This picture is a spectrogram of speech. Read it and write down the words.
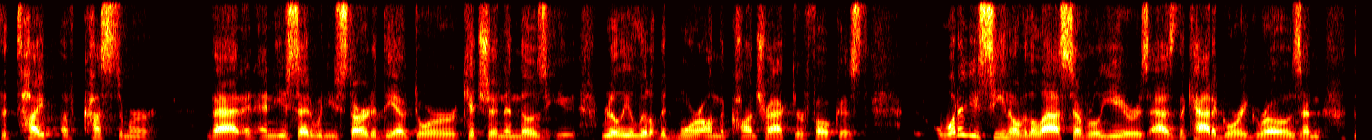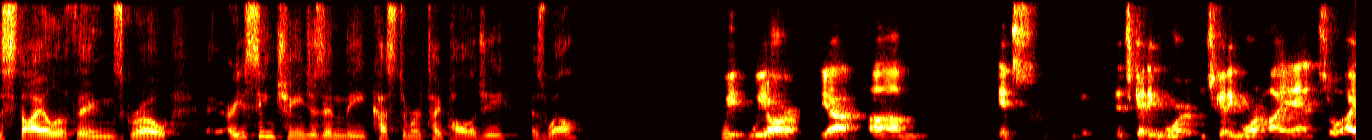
the type of customer that and, and, you said when you started the outdoor kitchen and those really a little bit more on the contractor focused what have you seen over the last several years as the category grows and the style of things grow? Are you seeing changes in the customer typology as well? We we are, yeah. Um, it's it's getting more it's getting more high end. So I,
